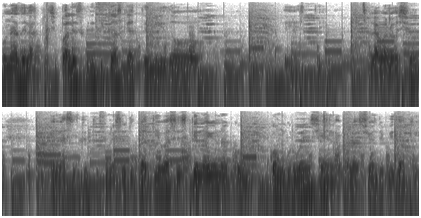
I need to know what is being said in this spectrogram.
una de las principales críticas que ha tenido este, la evaluación en las instituciones educativas es que no hay una congruencia en la evaluación debido a que,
